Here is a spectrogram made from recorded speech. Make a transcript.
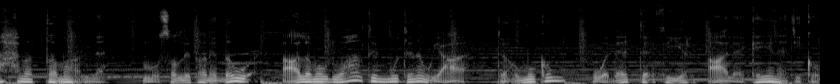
أحمد طمان مسلطا الضوء على موضوعات متنوعة تهمكم وذات تأثير على كياناتكم.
